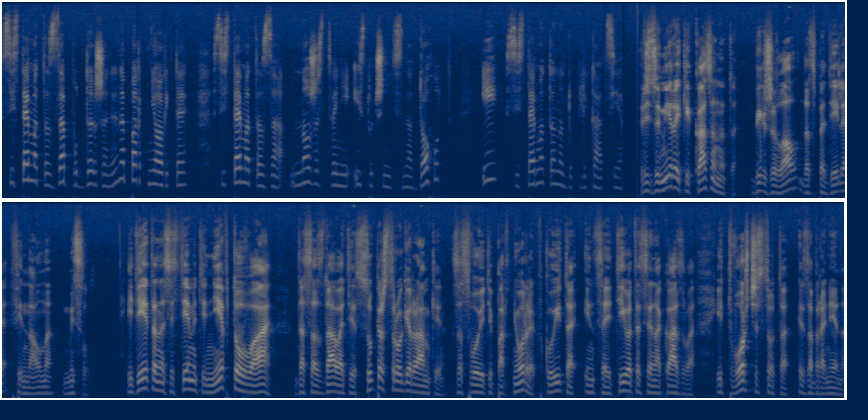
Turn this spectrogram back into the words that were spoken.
системата за поддържане на партньорите, системата за множествени източници на доход и системата на дупликация. Резюмирайки казаната, бих желал да споделя финална мисъл. Идеята на системите не е в това да създавате супер строги рамки за своите партньори, в които инициативата се наказва и творчеството е забранено.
